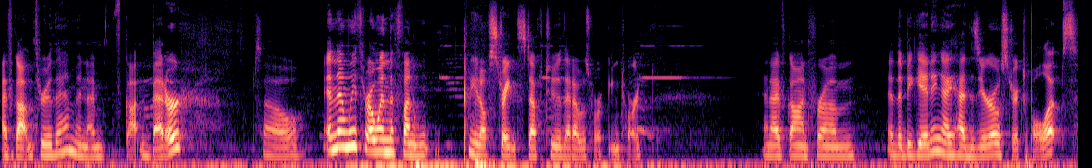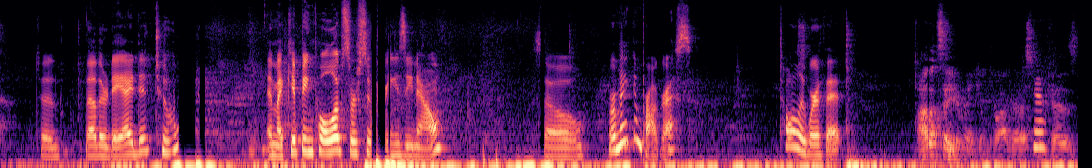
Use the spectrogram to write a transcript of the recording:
I've gotten through them and I've gotten better. So, and then we throw in the fun, you know, strength stuff too that I was working toward. And I've gone from, at the beginning, I had zero strict pull ups to the other day I did two. And my kipping pull ups are super easy now. So we're making progress. Totally worth it. I would say you're making progress Yeah. because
